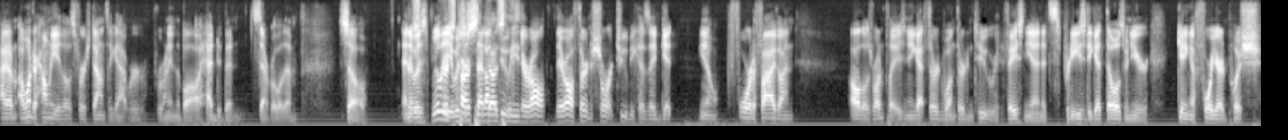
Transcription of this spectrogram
I don't. I wonder how many of those first downs they got were running the ball. It had to have been several of them. So and Chris, it was really Chris it was Carson just set up too. They're all they're all third and short too because they'd get you know four to five on all those run plays, and you got third one, third and two facing you, and it's pretty easy to get those when you're getting a four yard push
